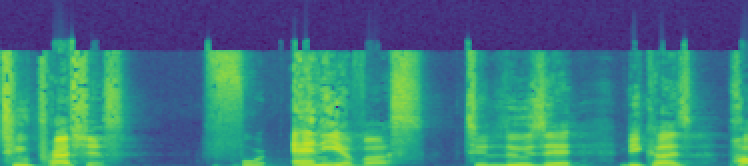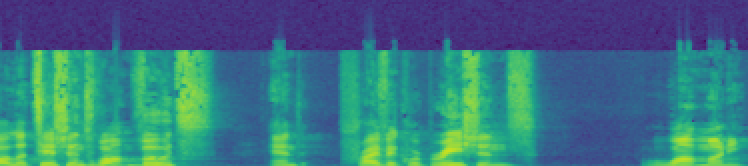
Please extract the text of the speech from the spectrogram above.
too precious for any of us to lose it because politicians want votes and private corporations want money.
